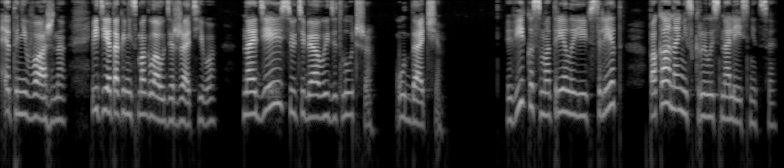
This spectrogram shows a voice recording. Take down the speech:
«Это не важно, ведь я так и не смогла удержать его. Надеюсь, у тебя выйдет лучше. Удачи!» Вика смотрела ей вслед, пока она не скрылась на лестнице.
